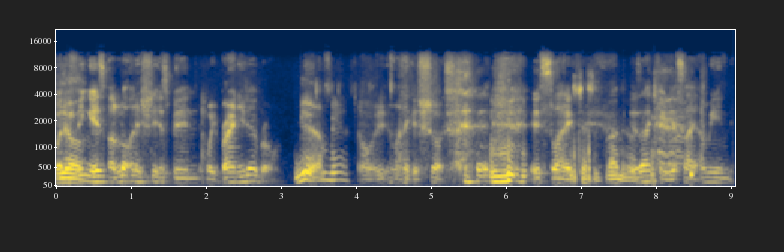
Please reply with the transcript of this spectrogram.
but Yo. the thing is, a lot of this shit has been. Wait, Brian, you there, bro? Yeah, I'm here. Oh, my nigga's shocked. it's like His chest is burning. man. exactly. It's like I mean,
